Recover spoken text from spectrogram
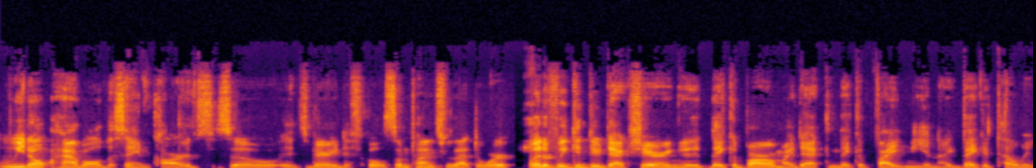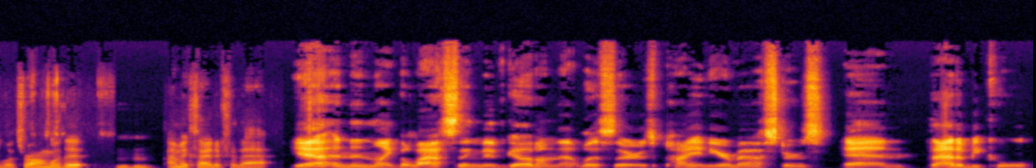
we don't have all the same cards, so it's very difficult sometimes for that to work. But if we could do deck sharing, they could borrow my deck and they could fight me, and I, they could tell me what's wrong with it. Mhm. I'm excited for that. Yeah, and then like the last thing they've got on that list there is Pioneer Masters, and that'd be cool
